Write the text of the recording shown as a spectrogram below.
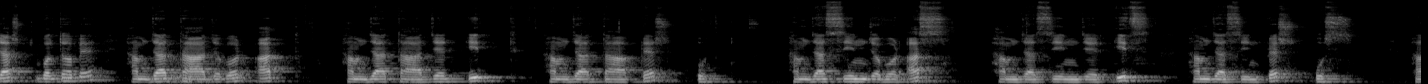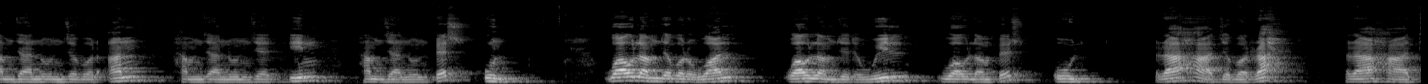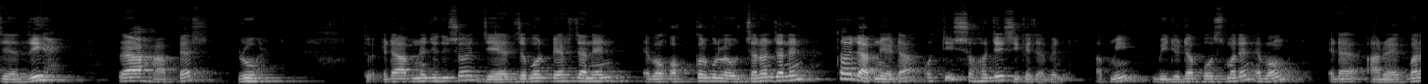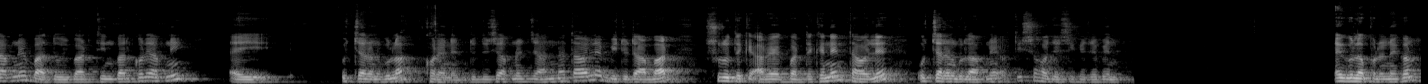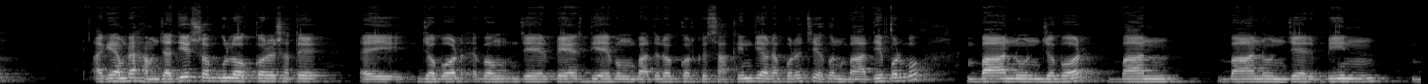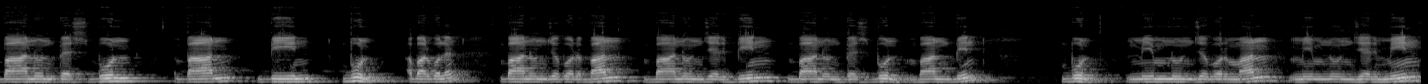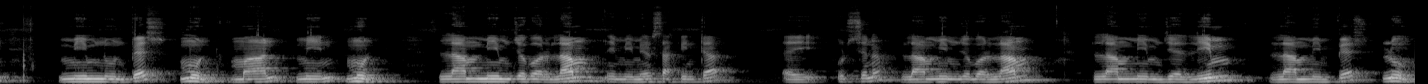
জাস্ট বলতে হবে, হামজা তা জবর আত, হামজা তা জের ইত, হামজা তা পেশ উত। হামজা সিন জবর আস, হামজা সিন জের ইস, হামজা সিন পেশ উস। হামজা নুন জবর আন, হামজা নুন জের ইন হামজা নুন পেশ উন। ওয়াউলাম জবর ওয়াল ওয়াউলাম জের উইল ওয়াউলাম পেশ উল রাহা জবর রাহ, রাহা জের রিহ, রাহা পেশ রুহ। তো এটা আপনি যদি জের জবর পেশ জানেন এবং অক্ষরগুলোর উচ্চারণ জানেন, তাহলে আপনি এটা অতি সহজেই শিখে যাবেন। আপনি ভিডিওটা পোস্ট মারেন এবং এটা আরও একবার আপনি বা দুইবার, তিনবার করে আপনি এই উচ্চারণগুলো করে নেন। যদি আপনি জান না, তাহলে ভিডিওটা আবার শুরু থেকে আরও একবার দেখে নেন, তাহলে উচ্চারণগুলো আপনি অতি সহজে শিখে যাবেন। এগুলো পড়েন এখন। আগে আমরা হামজা দিয়ে সবগুলো অক্ষরের সাথে এই জবর এবং যে পেঁচ দিয়ে এবং বাদের অক্ষরকে সাকিন দিয়ে আমরা পড়েছি। এখন বা দিয়ে পড়ব। বা, নুন, জবর, বান, বা, নুন, জের, বিন, বা, নুন, পেশ, বুন, বান, বিন, বুন। আবার বলেন বা নুন জবর বান বা নুন জের বিন বা নুন পেশ বুন, বান বিন, বুন। মিম নুন জবর মান, মিম নুন জের মিন, মিম নুন পেশ মুন, মান, মিন, মুন। লাম, মিম জবর লাম, এই মিমের সাকিনটা এই উঠছে না। লাম, মিম জবর লাম লাম, মিম জের লিম, লাম, মিম পেশ লুম,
